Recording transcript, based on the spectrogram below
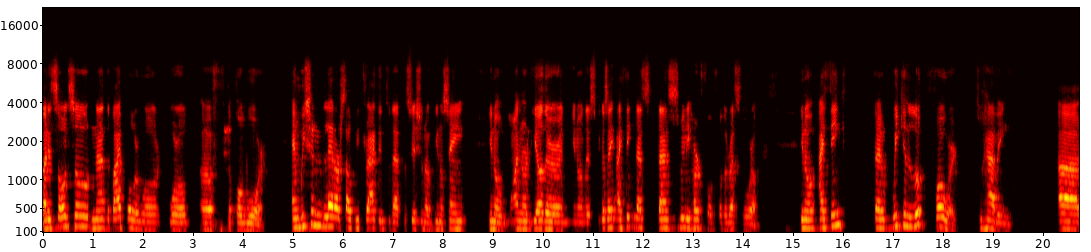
But it's also not the bipolar war, world of the Cold War, and we shouldn't let ourselves be dragged into that position of you know saying you know one or the other and you know this because I, I think that's that's really hurtful for the rest of the world. You know i think that we can look forward to having a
